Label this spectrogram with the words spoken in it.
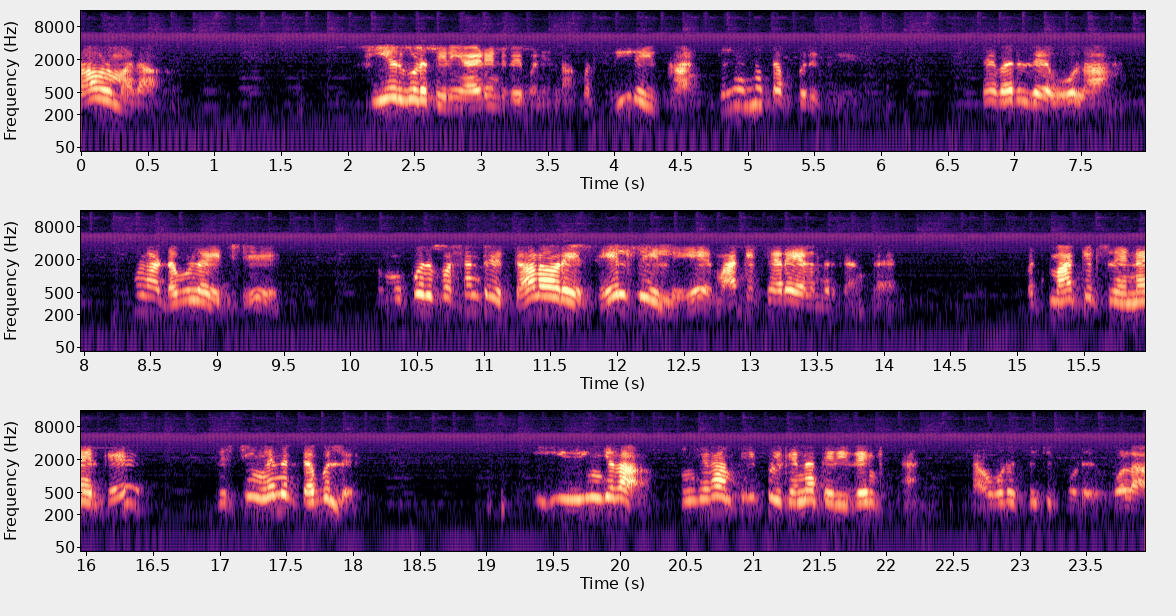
ப்ராப்ளம் அதான் ஃபியர் கூட தெரியும் ஐடென்டிஃபை பண்ணிடலாம். பட் கிரீடை யூ கான் இதில் என்ன தப்பு இருக்கு? வருது ஓலா. ஓலா டபுள் ஆயிடுச்சு. முப்பது பர்சன்ட் டேர்ன் ஓவரே சேல்ஸே இல்லையே. மார்க்கெட் ஷேரே இழந்திருக்காங்க. பட் மார்க்கெட்ஸில் என்ன இருக்கு? இ இங்கே தான் இங்கே தான் பீப்புளுக்கு என்ன தெரியுது? நான் கூட தூக்கி போடு ஓலா.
